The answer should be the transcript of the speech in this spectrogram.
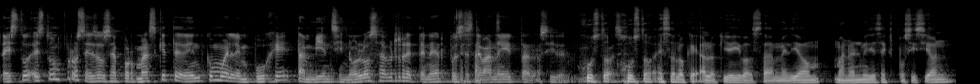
esto, esto es un proceso, o sea, por más que te den como el empuje, también si no lo sabes retener, pues se te van a ir tan así de... Justo, justo eso es lo que, a lo que yo iba, o sea, me dio, Manuel me dio esa exposición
